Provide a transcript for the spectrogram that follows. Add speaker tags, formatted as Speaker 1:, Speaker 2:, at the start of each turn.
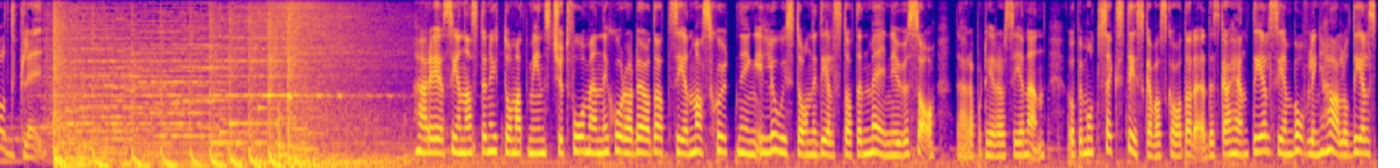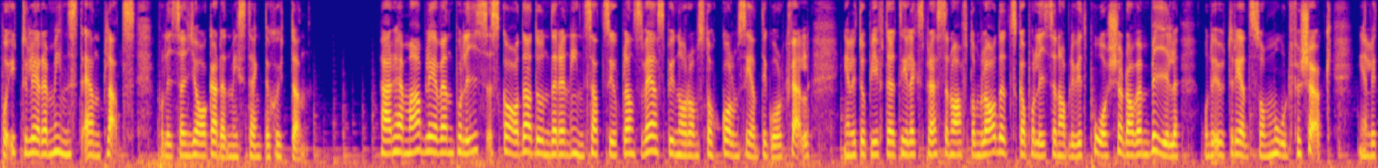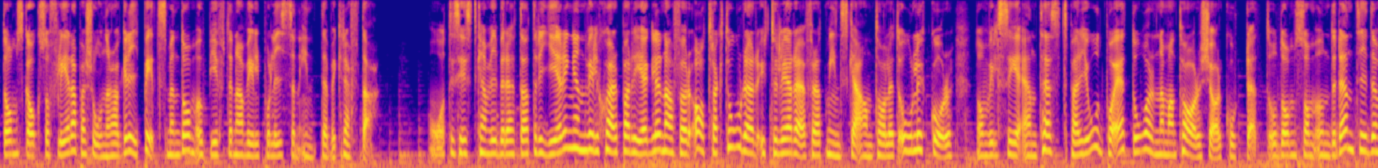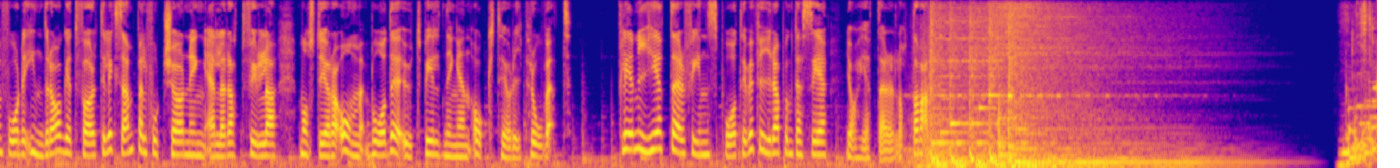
Speaker 1: Podplay.
Speaker 2: Här är senaste nytt om att minst 22 människor har dödats i en massskjutning i Lewiston i delstaten Maine i USA. Det här rapporterar CNN. Uppemot 60 ska vara skadade. Det ska ha hänt dels i en bowlinghall och dels på ytterligare minst en plats. Polisen jagar den misstänkte skytten. Här hemma blev en polis skadad under en insats i Upplands Väsby norr om Stockholm sent igår kväll. Enligt uppgifter till Expressen och Aftonbladet ska polisen ha blivit påkörd av en bil och det utreds som mordförsök. Enligt dem ska också flera personer ha gripits men de uppgifterna vill polisen inte bekräfta. Och till sist kan vi berätta att regeringen vill skärpa reglerna för A-traktorer ytterligare för att minska antalet olyckor. De vill se en testperiod på ett år när man tar körkortet och de som under den tiden får det indraget för till exempel fortkörning eller rattfylla måste göra om både utbildningen och teoriprovet. Fler nyheter finns på tv4.se. Jag heter Lotta Wall.
Speaker 1: Ett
